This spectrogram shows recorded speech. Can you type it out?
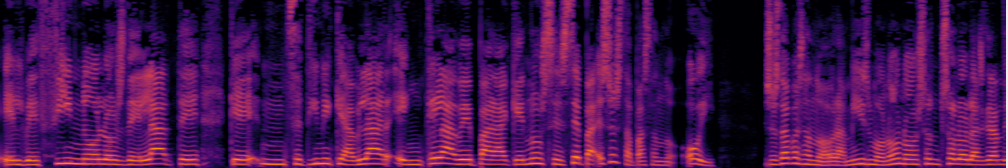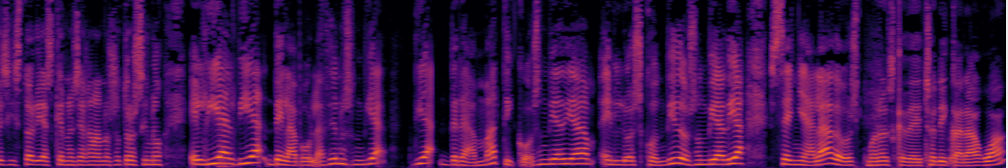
el vecino los delate, que mm, se tiene que hablar en clave para que no se sepa. Eso está pasando hoy. Eso está pasando ahora mismo, ¿no? No son solo las grandes historias que nos llegan a nosotros, sino el día al día de la población. Es un día, día dramático, es un día a día en lo escondido, es un día a día señalados. Bueno, es que de hecho Nicaragua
